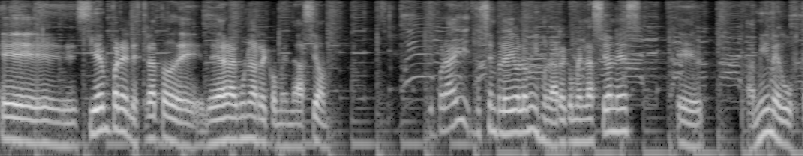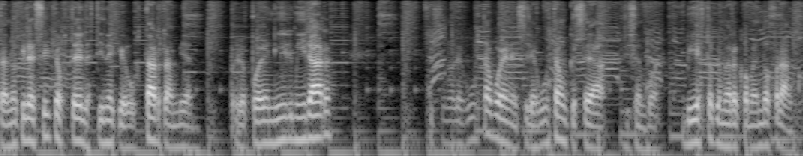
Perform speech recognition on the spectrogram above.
eh, siempre les trato de, dar alguna recomendación. Y por ahí yo siempre digo lo mismo, la recomendación es, eh, a mí me gusta, no quiere decir que a ustedes les tiene que gustar también, pero pueden ir mirar y si no les gusta, bueno, y si les gusta, aunque sea, dicen, bueno, vi esto que me recomendó Franco.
